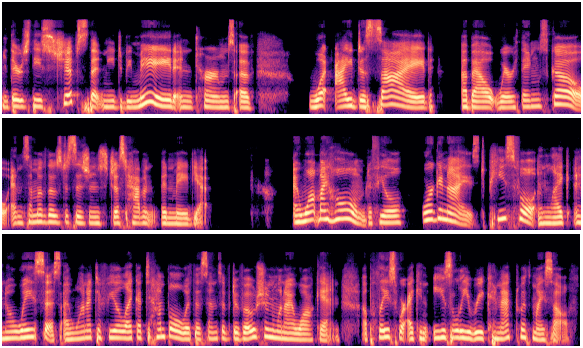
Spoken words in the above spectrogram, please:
there's these shifts that need to be made in terms of what I decide about where things go. And some of those decisions just haven't been made yet. I want my home to feel organized, peaceful, and like an oasis. I want it to feel like a temple with a sense of devotion when I walk in, a place where I can easily reconnect with myself.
